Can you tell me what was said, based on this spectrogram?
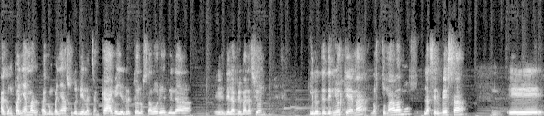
acompañaba, acompañaba súper bien la chancaca y el resto de los sabores de la, eh, de la preparación y lo entretenido es que además nos tomábamos la cerveza eh,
